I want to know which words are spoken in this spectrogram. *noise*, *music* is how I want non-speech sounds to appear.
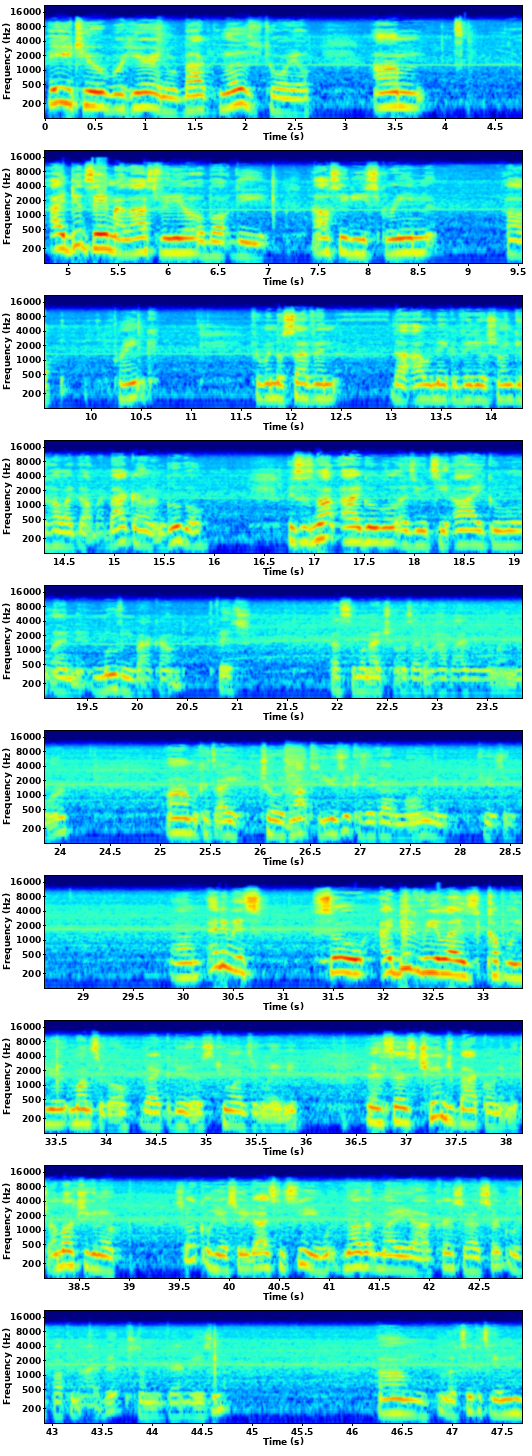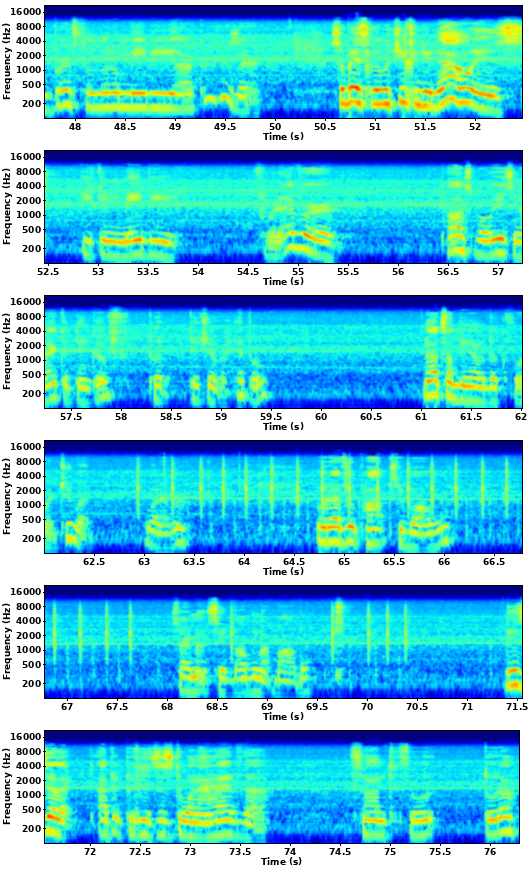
Hey YouTube, we're here and we're back with another tutorial. Um, I did say in my last video about the LCD screen uh, prank for Windows 7 that I would make a video showing you how I got my background on Google. This is not iGoogle as you would see iGoogle and moving background, fish. That's the one I chose. I don't have iGoogle anymore. Um, because I chose not to use it because it got annoying and confusing. Um, anyways, so I did realize a couple years, months ago that I could do this, two months ago maybe, and it says change background image. I'm actually going to circle here so you guys can see, now that my uh, cursor has circles popping out of it for some apparent reason. Um, looks like it's giving birth to little maybe uh, cursors there. So basically what you can do now is you can maybe, for whatever possible reason I could think of, put a picture of a hippo. Not something I would look forward to, but whatever. Whatever pops your bobble. Sorry, I meant to say bobble, not bobble. These are like epic pictures. This is the one I have, the Sant Dora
